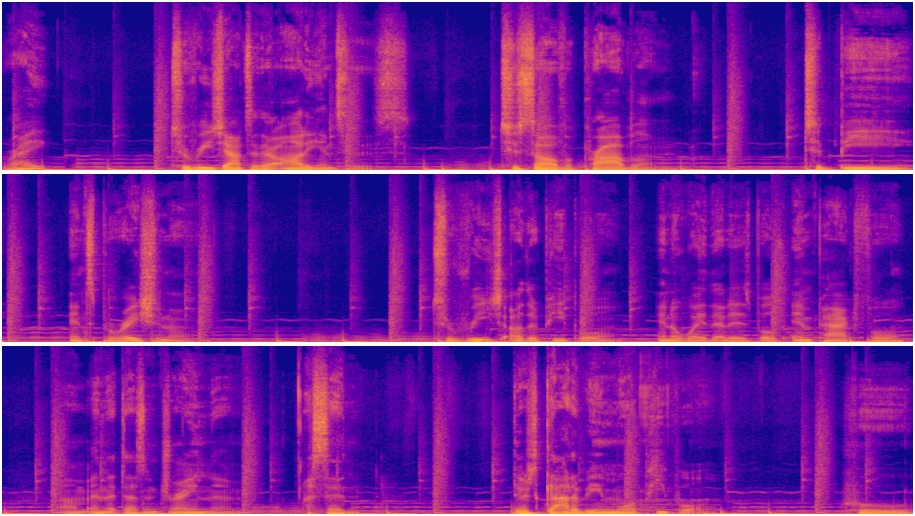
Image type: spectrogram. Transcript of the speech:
right? To reach out to their audiences, to solve a problem, to be inspirational, to reach other people in a way that is both impactful um, and that doesn't drain them. I said, there's got to be more people who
